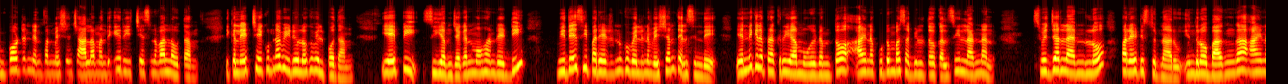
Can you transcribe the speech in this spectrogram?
ఇంపార్టెంట్ ఇన్ఫర్మేషన్ చాలా మందికి రీచ్ చేసిన వాళ్ళు అవుతాం. ఇక లేట్ చేయకుండా వీడియోలోకి వెళ్ళిపోదాం. ఏపీ సీఎం జగన్మోహన్ రెడ్డి విదేశీ పర్యటనకు వెళ్ళిన విషయం తెలిసిందే. ఎన్నికల ప్రక్రియ ముగియడంతో ఆయన కుటుంబ సభ్యులతో కలిసి లండన్ స్విట్జర్లాండ్లో పర్యటిస్తున్నారు. ఇందులో భాగంగా ఆయన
